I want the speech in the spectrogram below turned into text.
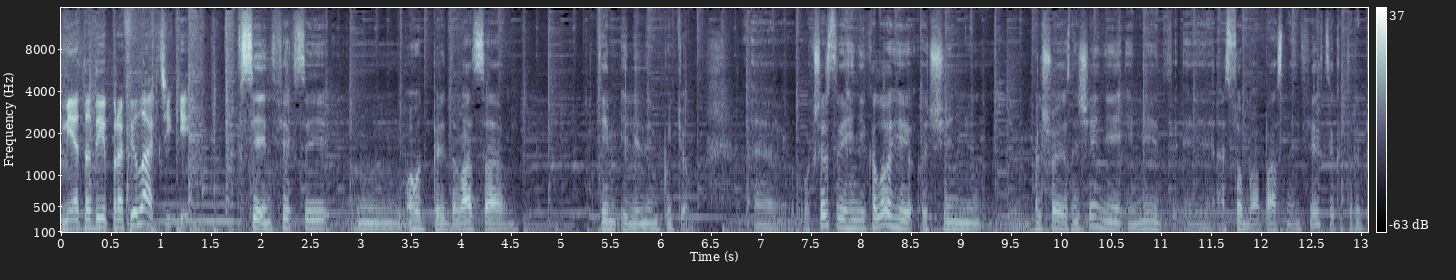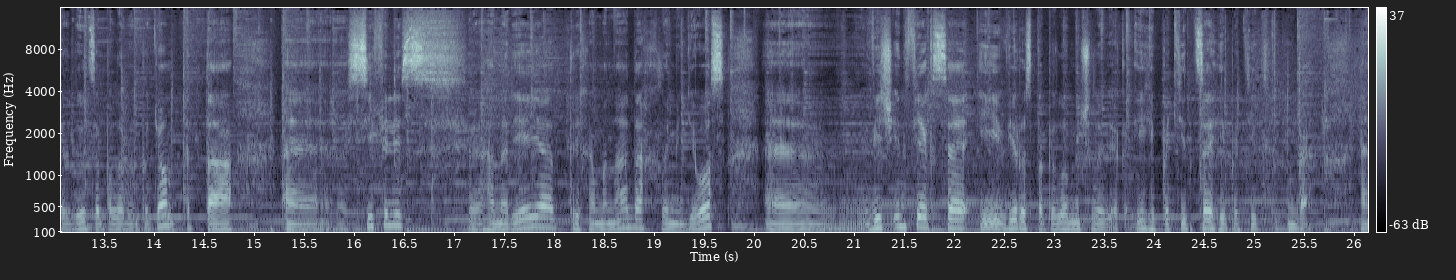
Методы профилактики. Все инфекции могут передаваться тем или иным путем. Э, В акушерстве и гинекологии очень большое значение имеет э, особо опасные инфекции, которые передаются половым путем. Это э, сифилис, гонорея, трихомонада, хламидиоз, э, ВИЧ-инфекция и вирус папилломы человека, и гепатит С, гепатит Б э,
